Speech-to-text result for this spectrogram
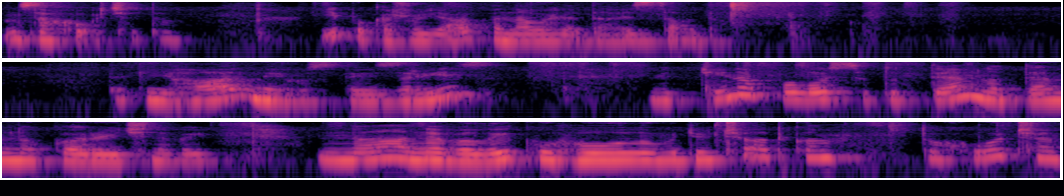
захочете. І покажу, як вона виглядає ззаду. Такий гарний густий зріз. Відтінок волосся тут темно-темно-коричневий. На невелику голову, дівчатка. Хто хоче.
